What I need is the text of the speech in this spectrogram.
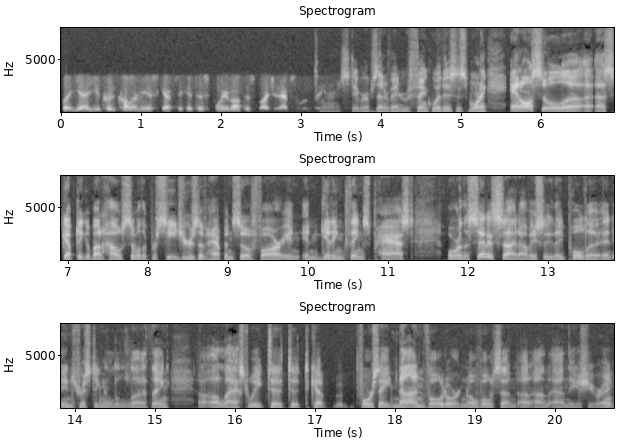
but yeah, you could color me a skeptic at this point about this budget. Absolutely. Right, State Representative Andrew Fink with us this morning, and also uh, a skeptic about how some of the procedures have happened so far in, in getting things passed. Over on the Senate side, obviously, they pulled a, an interesting little uh, thing uh, last week to, to, to, force a non-vote or no votes on, on, on the issue, right?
